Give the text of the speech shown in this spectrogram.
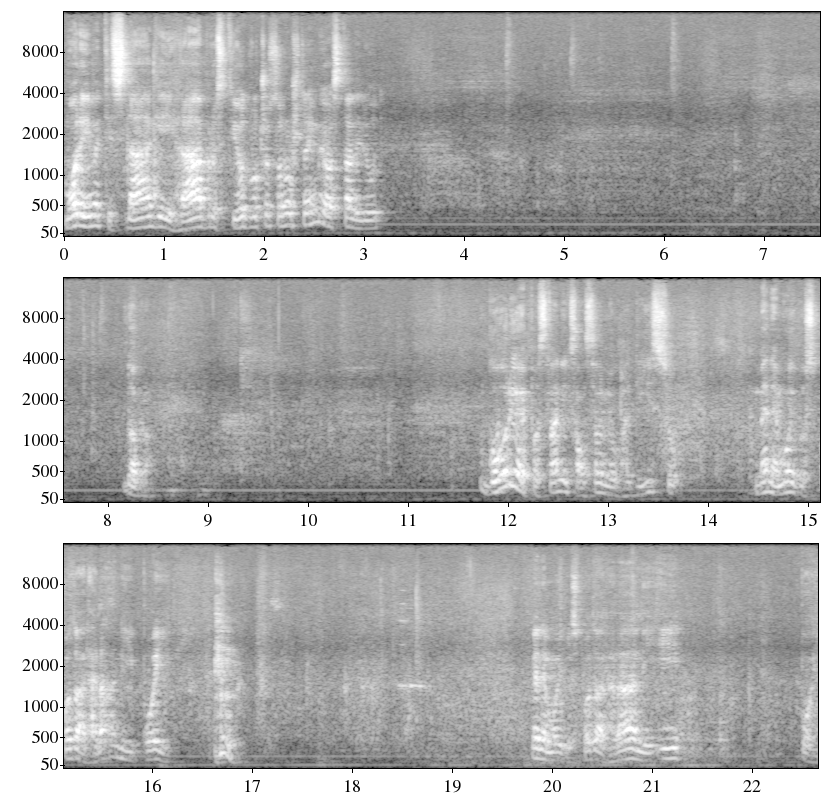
moraju imati snage i hrabrost i odlučnost ono što imaju ostali ljudi. Dobro. Govorio je poslanik sa osrame u hadisu, mene moj gospodar hrani i poji. mene moj gospodar hrani i poji.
